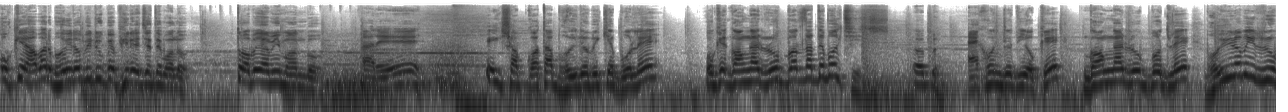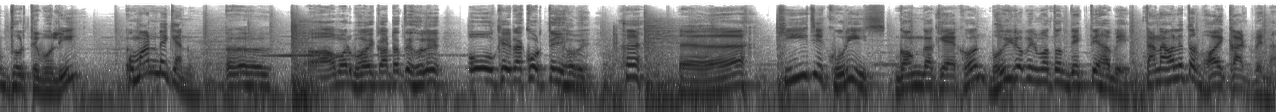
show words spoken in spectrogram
ওকে আবার ভৈরবী রূপে ফিরে যেতে বলো। তবে আমি মানব। আরে এই সব কথা ভৈরবীকে বলে ওকে গঙ্গার রূপ বদলাতে বলছিস? এখন যদি ওকে গঙ্গার রূপ বদলে ভৈরবীর রূপ ধরতে বলি ও মানবে কেন? আমার ভয় কাটাতে হলে ওকে এটা করতেই হবে। কি যে করিস? গঙ্গাকে এখন ভৈরবীর মতন দেখতে হবে। তা না হলে তোর ভয় কাটবে না।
